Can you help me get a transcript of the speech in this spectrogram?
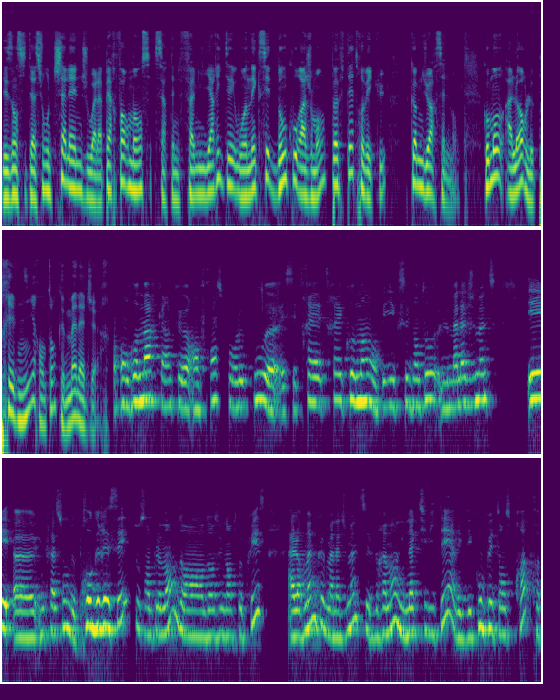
des incitations au challenge ou à la performance, certaines familiarités ou un excès d'encouragement peuvent être vécus comme du harcèlement. Comment alors le prévenir en tant que manager? On remarque hein, qu'en France, pour le coup, euh, et c'est très très commun aux pays occidentaux, le management est euh, une façon de progresser tout simplement dans, dans une entreprise alors même que le management, c'est vraiment une activité avec des compétences propres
